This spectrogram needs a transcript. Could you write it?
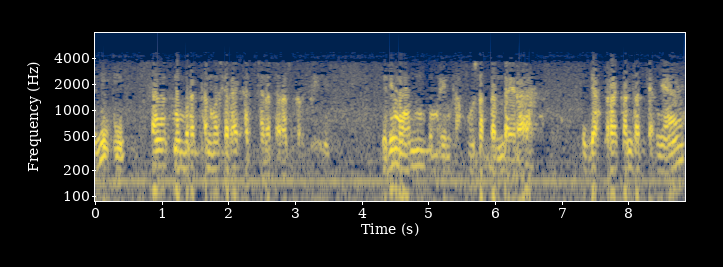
Ini sangat memberatkan masyarakat cara-cara seperti ini. Jadi mohon pemerintah pusat dan daerah sejahterakan rakyatnya,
